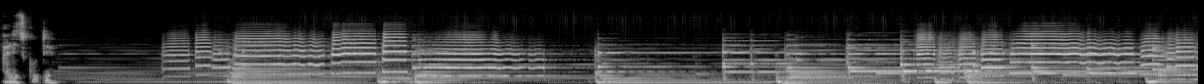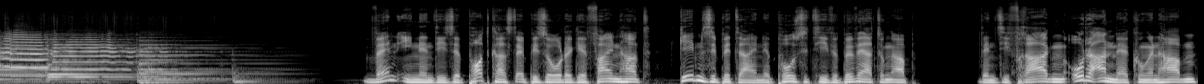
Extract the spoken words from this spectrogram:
alles Gute. Wenn Ihnen diese Podcast-Episode gefallen hat, geben Sie bitte eine positive Bewertung ab. Wenn Sie Fragen oder Anmerkungen haben,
